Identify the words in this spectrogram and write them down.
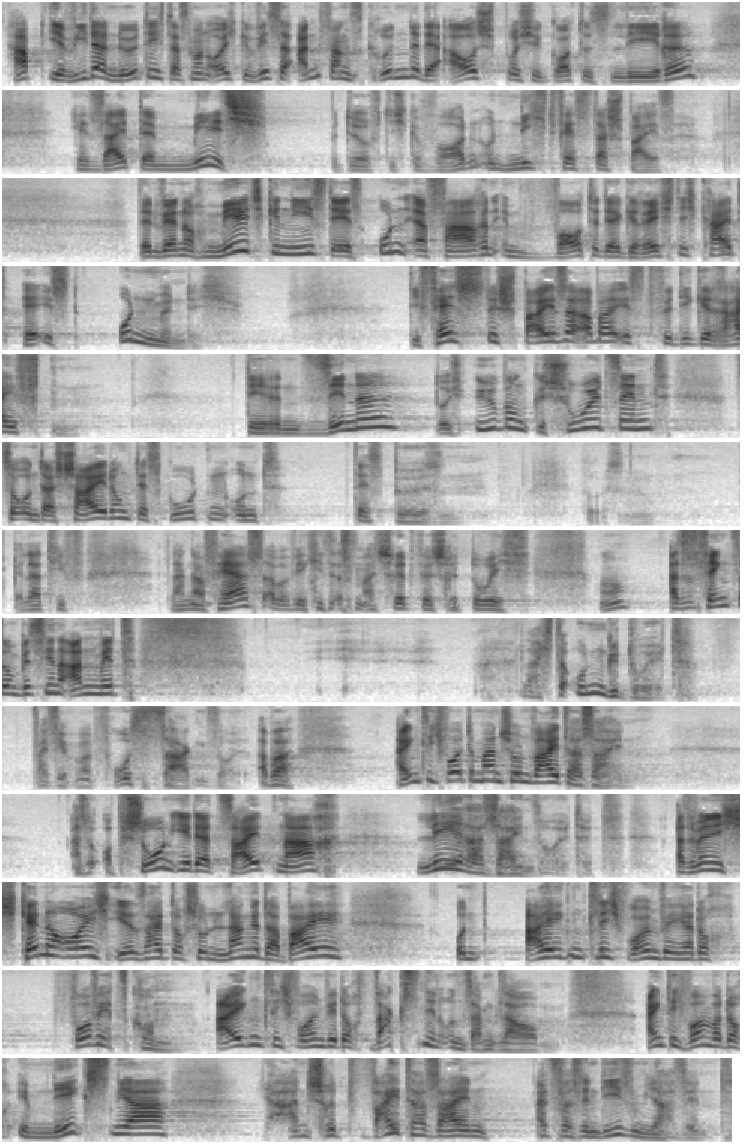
habt ihr wieder nötig, dass man euch gewisse Anfangsgründe der Aussprüche Gottes lehre. Ihr seid der Milch bedürftig geworden und nicht fester Speise. Denn wer noch Milch genießt, der ist unerfahren im Worte der Gerechtigkeit, er ist unmündig. Die feste Speise aber ist für die Gereiften, deren Sinne durch Übung geschult sind zur Unterscheidung des Guten und des Bösen. So ist ein relativ langer Vers, aber wir gehen das mal Schritt für Schritt durch. Also es fängt so ein bisschen an mit leichter Ungeduld. weiß nicht, ob man Frust sagen soll, aber eigentlich wollte man schon weiter sein. Also ob schon ihr der Zeit nach Lehrer sein solltet. Also wenn ich kenne euch, ihr seid doch schon lange dabei und eigentlich wollen wir ja doch vorwärts kommen. Eigentlich wollen wir doch wachsen in unserem Glauben. Eigentlich wollen wir doch im nächsten Jahr ja, einen Schritt weiter sein, als wir es in diesem Jahr sind.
